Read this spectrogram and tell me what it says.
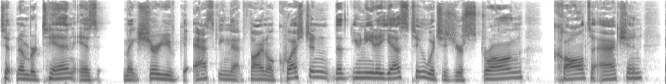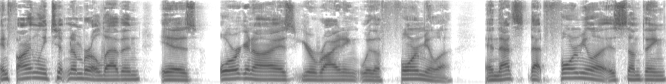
Tip number 10 is Make sure you're asking that final question that you need a yes to, which is your strong call to action. And finally, tip number 11 is organize your writing with a formula. And that's that formula is something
